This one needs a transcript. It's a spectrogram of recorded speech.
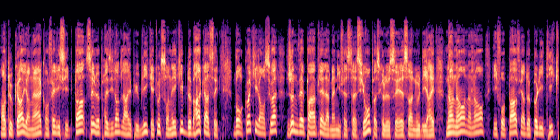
En tout cas, il y en a un qu'on félicite pas, c'est le président de la République et toute son équipe de bras cassés. Bon, quoi qu'il en soit, je ne vais pas appeler à la manifestation parce que le CSA nous dirait non, non, non, non, il faut pas faire de politique.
